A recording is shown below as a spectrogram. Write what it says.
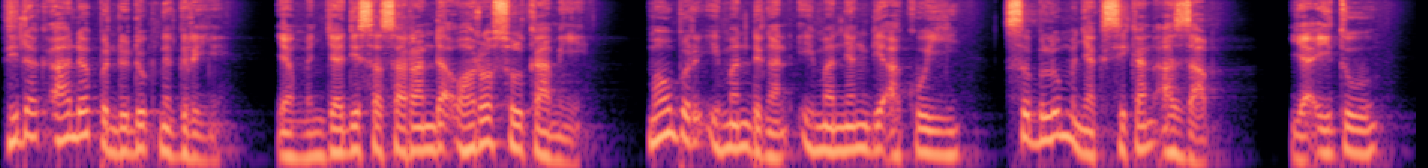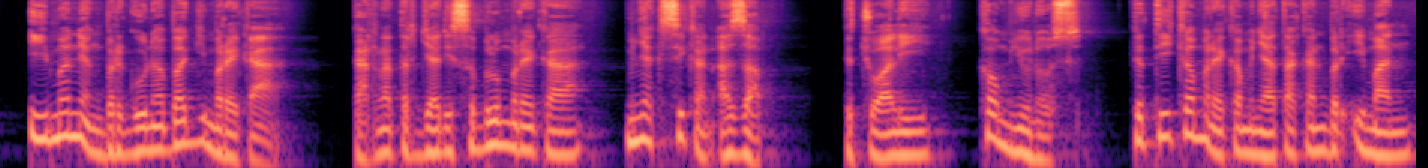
Tidak ada penduduk negeri yang menjadi sasaran dakwah Rasul kami mau beriman dengan iman yang diakui sebelum menyaksikan azab, yaitu iman yang berguna bagi mereka karena terjadi sebelum mereka menyaksikan azab, kecuali kaum Yunus ketika mereka menyatakan beriman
